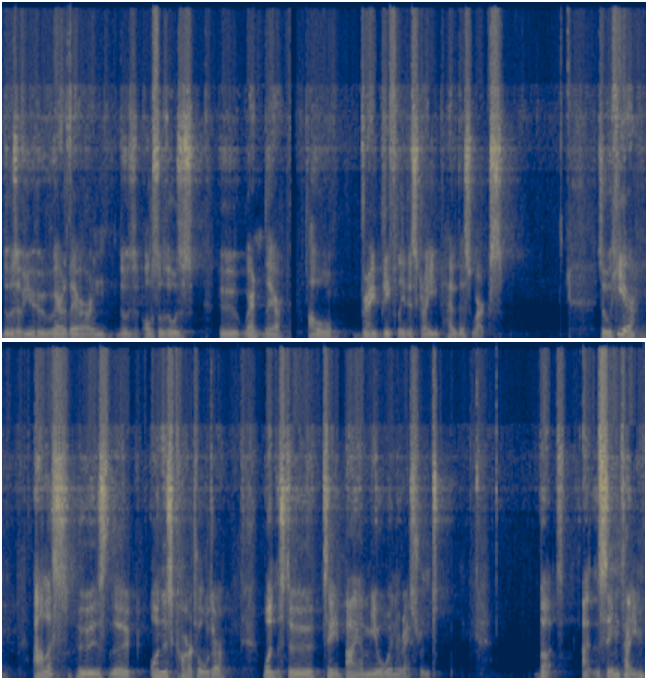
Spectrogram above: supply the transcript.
those of you who were there and those, also those who weren't there, I'll very briefly describe how this works. So here, Alice, who is the honest card holder, wants to, say, buy a meal in a restaurant. But at the same time,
